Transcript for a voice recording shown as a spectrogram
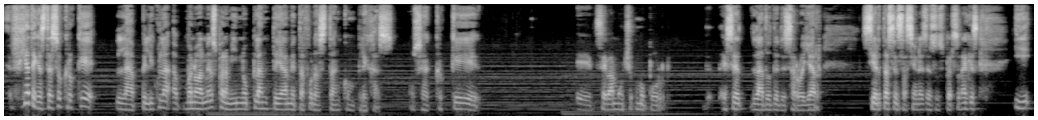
Fíjate que hasta eso creo que la película, ah, bueno, al menos para mí no plantea metáforas tan complejas. O sea, creo que eh, se va mucho como por ese lado de desarrollar ciertas sensaciones de sus personajes. Y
